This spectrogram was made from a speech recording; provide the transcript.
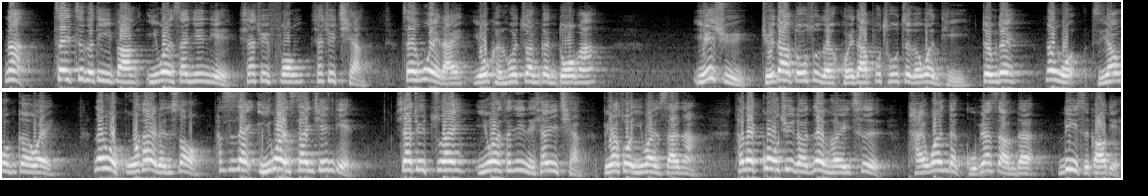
那在这个地方一万三千点下去疯下去抢，在未来有可能会赚更多吗？也许绝大多数人回答不出这个问题，对不对？那我只要问各位，那如果国泰人寿它是在一万三千点下去追，一万三千点下去抢，不要说一万三啊，它在过去的任何一次台湾的股票市场的历史高点。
